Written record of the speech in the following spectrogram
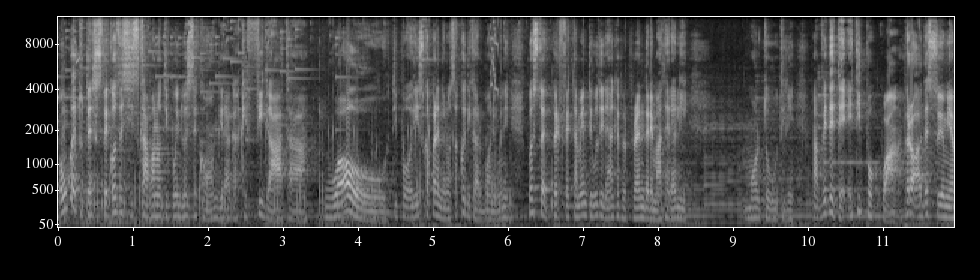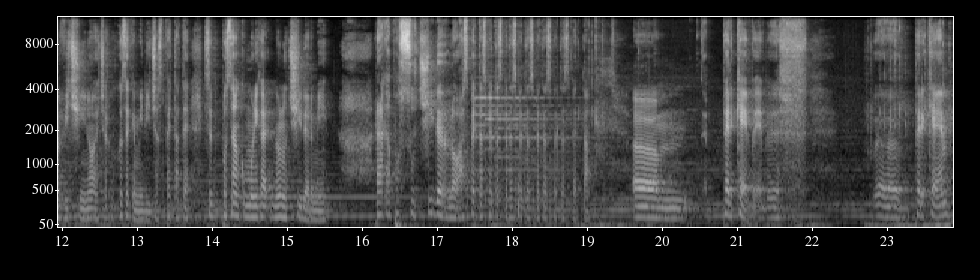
Comunque tutte queste cose si scavano tipo in due secondi raga Che figata. Wow Tipo riesco a prendere un sacco di carbone Quindi questo è perfettamente utile anche per prendere materiali molto utili. Ma vedete è tipo qua Però adesso io mi avvicino e cerco cos'è che mi dice Aspettate se possiamo comunicare Non uccidermi. Raga posso ucciderlo? Aspetta aspetta aspetta aspetta aspetta aspetta. Aspetta um, Perché uh, Perché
